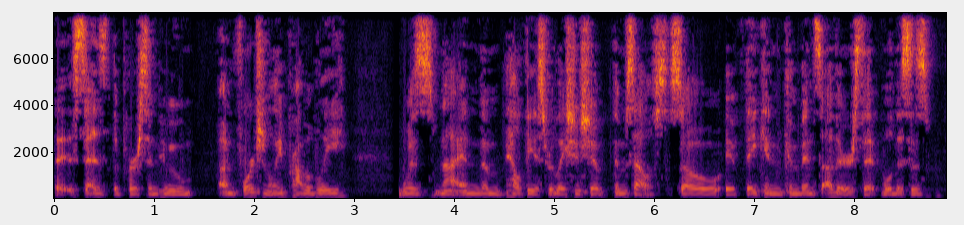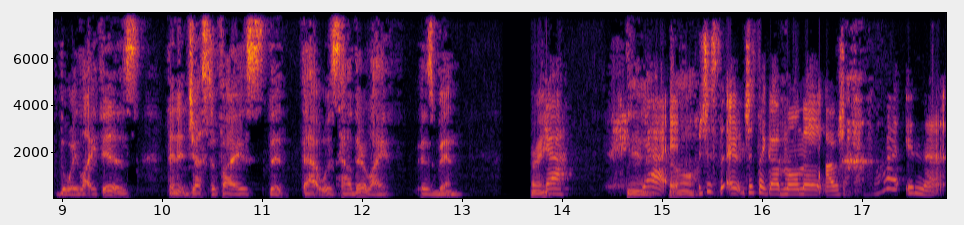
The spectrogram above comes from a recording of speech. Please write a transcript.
the says the person who unfortunately probably was not in the healthiest relationship themselves. So if they can convince others that, well, this is the way life is, then it justifies that that was how their life has been. Right. Yeah. Yeah. yeah oh. It was just, it was just like a moment. I was like, what in the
